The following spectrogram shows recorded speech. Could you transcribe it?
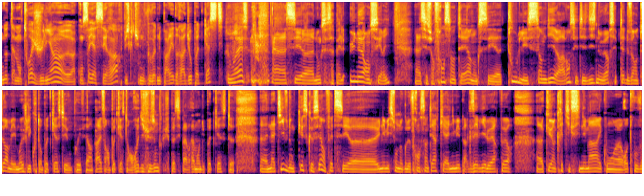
Notamment toi, Julien, euh, un conseil assez rare puisque tu vas nous parler de radio podcast. Ouais, c'est- euh, euh, donc ça s'appelle Une heure en série. Euh, c'est sur France Inter, donc c'est euh, tous les samedis. Alors avant c'était 19h, c'est peut-être 20h, mais moi je l'écoute en podcast et vous pouvez faire pareil, faire un podcast en rediffusion parce que je sais pas, c'est pas vraiment du podcast euh, natif. Donc qu'est-ce que c'est en fait? C'est une émission donc de France Inter qui est animée par Xavier Le Herper, qui est un critique cinéma et qu'on retrouve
